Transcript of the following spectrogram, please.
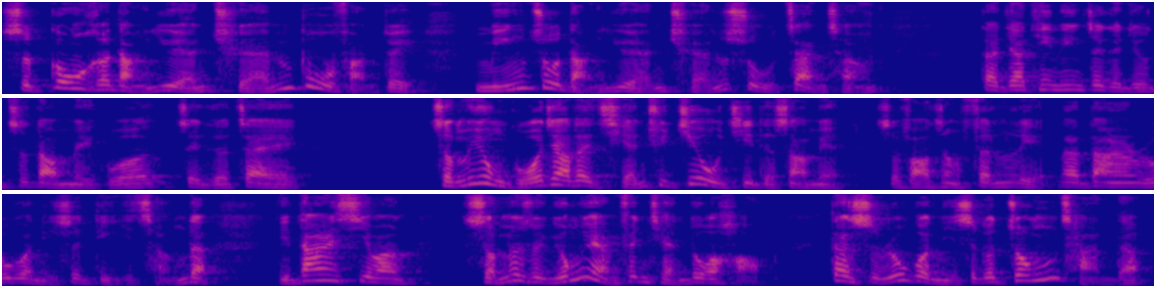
是共和党议员全部反对，民主党议员全数赞成。大家听听这个就知道，美国这个在怎么用国家的钱去救济的上面是发生分裂。那当然，如果你是底层的，你当然希望什么时候永远分钱多好。但是如果你是个中产的，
